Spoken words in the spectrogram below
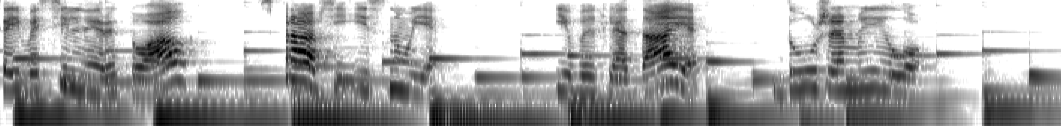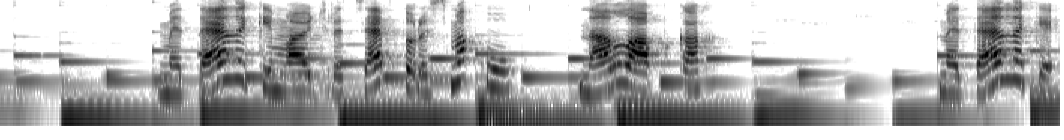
Цей весільний ритуал справді існує і виглядає дуже мило. Метелики мають рецептори смаку на лапках. Метелики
